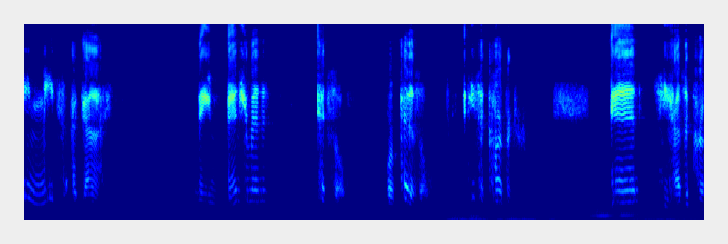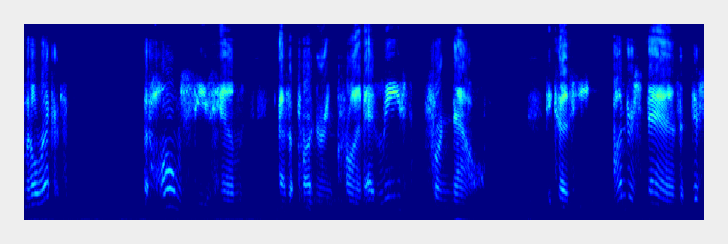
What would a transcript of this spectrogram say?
he meets a guy named Benjamin Pitzel or Pitzel. He's a carpenter, and he has a criminal record. But Holmes sees him as a partner in crime, at least for now, because he understands that this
